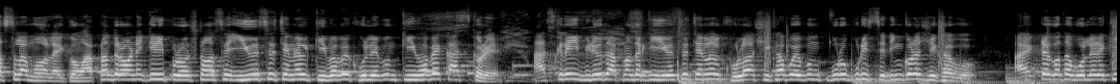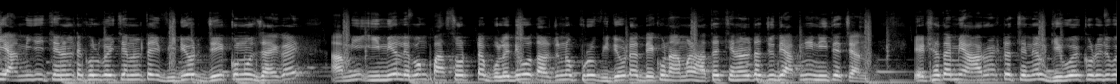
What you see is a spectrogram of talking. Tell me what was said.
আসসালামু আলাইকুম। আপনাদের অনেকেরই প্রশ্ন আছে ইউএসএ চ্যানেল কীভাবে খুলে এবং কীভাবে কাজ করে? আজকের এই ভিডিওতে আপনাদেরকে ইউএসএ চ্যানেল খোলা শেখাবো এবং পুরোপুরি সেটিং করা শেখাবো। আর একটা কথা বলে রাখি, আমি যে চ্যানেলটা খুলবো, এই চ্যানেলটা এই ভিডিওর যে কোনো জায়গায় আমি ইমেল এবং পাসওয়ার্ডটা বলে দিব, তার জন্য পুরো ভিডিওটা দেখুন। আমার হাতের চ্যানেলটা যদি আপনি নিতে চান এর সাথে আমি আরও একটা চ্যানেল গিভওয়ে করে দেবো।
